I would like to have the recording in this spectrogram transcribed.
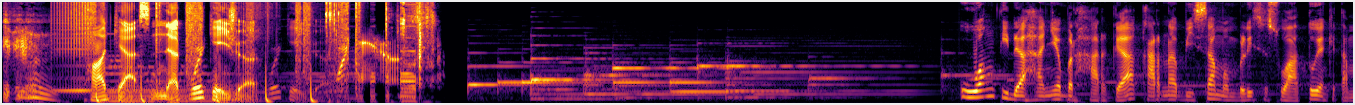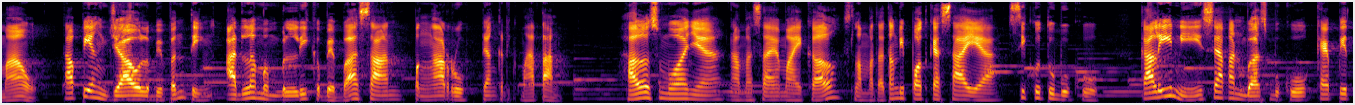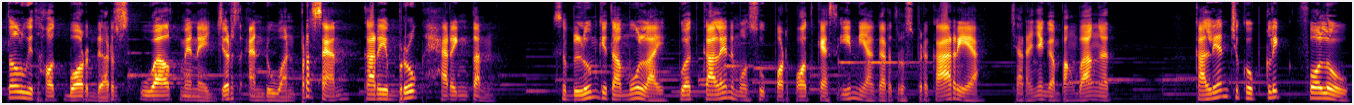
Podcast Network Asia. Uang tidak hanya berharga karena bisa membeli sesuatu yang kita mau, tapi yang jauh lebih penting adalah membeli kebebasan, pengaruh, dan kenikmatan. Halo semuanya, nama saya Michael. Selamat datang di podcast saya, Sikutu Buku. Kali ini saya akan bahas buku Capital Without Borders, Wealth Managers and the 1% karya Brooke Harrington. Sebelum kita mulai, buat kalian yang mau support podcast ini agar terus berkarya, caranya gampang banget kalian cukup klik follow.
